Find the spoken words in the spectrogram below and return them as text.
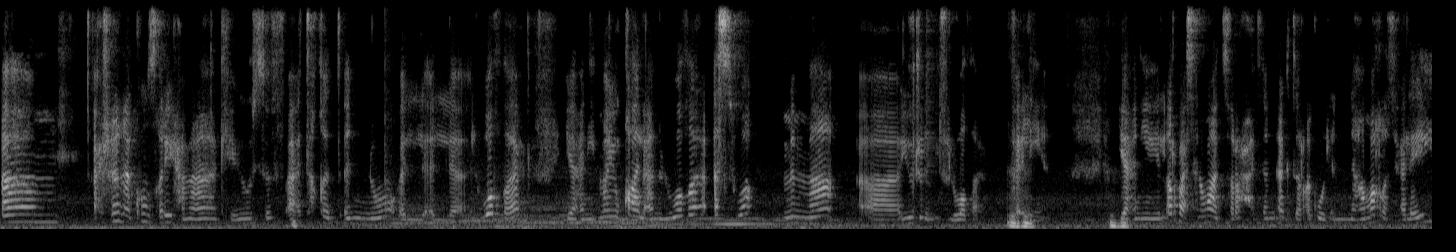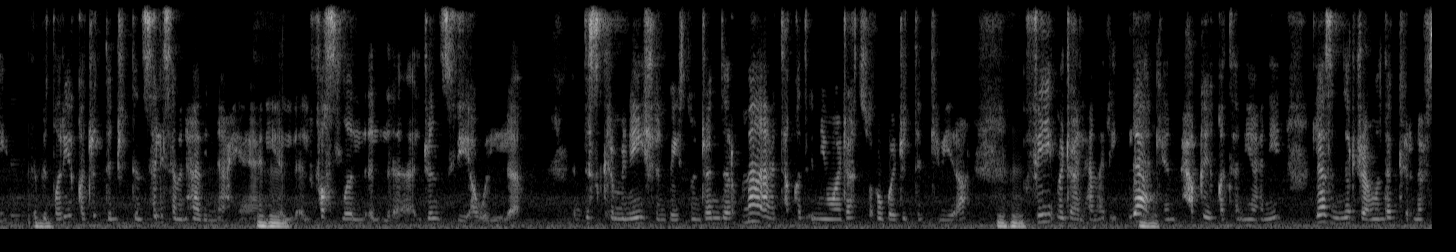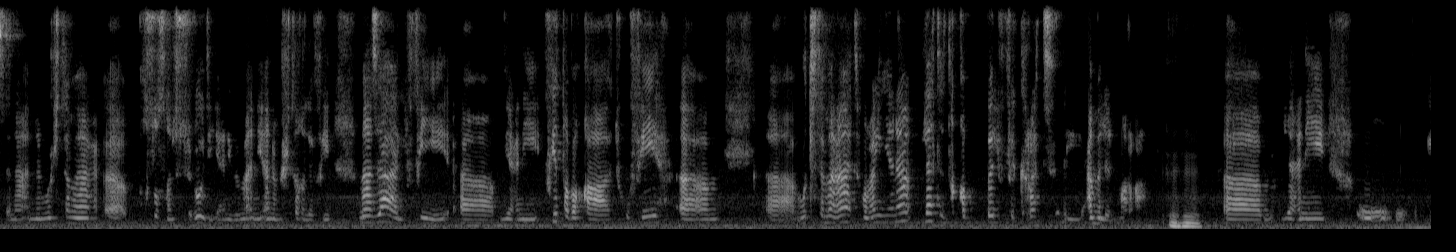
أم عشان أكون صريحة معك يا يوسف أعتقد أنه ال ال الوضع يعني ما يقال عن الوضع أسوأ مما آه، يوجد في الوضع فعليا. يعني الأربع سنوات صراحة أقدر أقول أنها مرت علي بطريقة جدا جدا سلسة من هذه الناحية. يعني الفصل الجنسي أو discrimination based on gender ما أعتقد إني واجهت صعوبة جدا كبيرة في مجال عملي. لكن حقيقة يعني لازم نرجع ونذكر نفسنا أن المجتمع آه، خصوصا السعودي يعني بما أني أنا مشتغلة فيه ما زال في آه، يعني في طبقات وفيه مجتمعات معينة لا تتقبل فكرة عمل المرأة. يعني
